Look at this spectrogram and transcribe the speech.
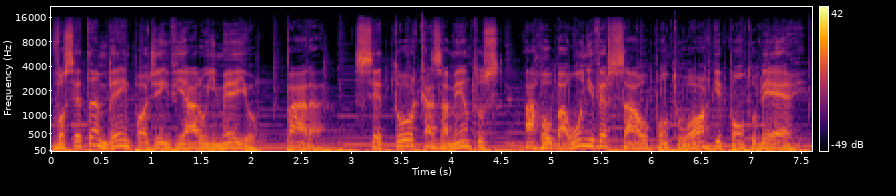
Você também pode enviar um e-mail para setorcasamentos@universal.org.br.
